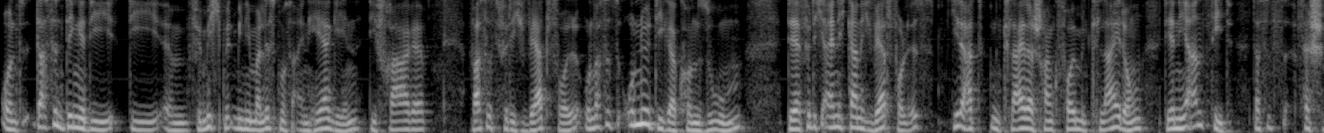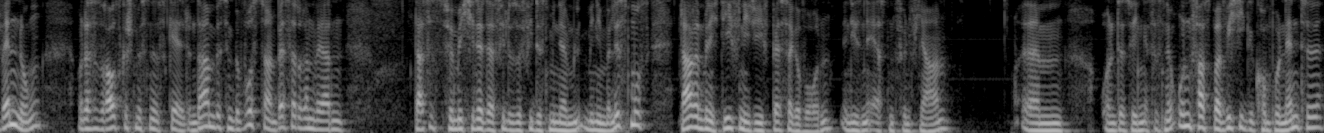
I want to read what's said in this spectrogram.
Und das sind Dinge, die, die ähm, für mich mit Minimalismus einhergehen. Die Frage, was ist für dich wertvoll und was ist unnötiger Konsum, der für dich eigentlich gar nicht wertvoll ist. Jeder hat einen Kleiderschrank voll mit Kleidung, die er nie anzieht. Das ist Verschwendung und das ist rausgeschmissenes Geld. Und da ein bisschen bewusster und besser drin werden, das ist für mich hinter der Philosophie des Minimalismus. Darin bin ich definitiv besser geworden in diesen ersten fünf Jahren. Ähm, und deswegen ist es eine unfassbar wichtige Komponente,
